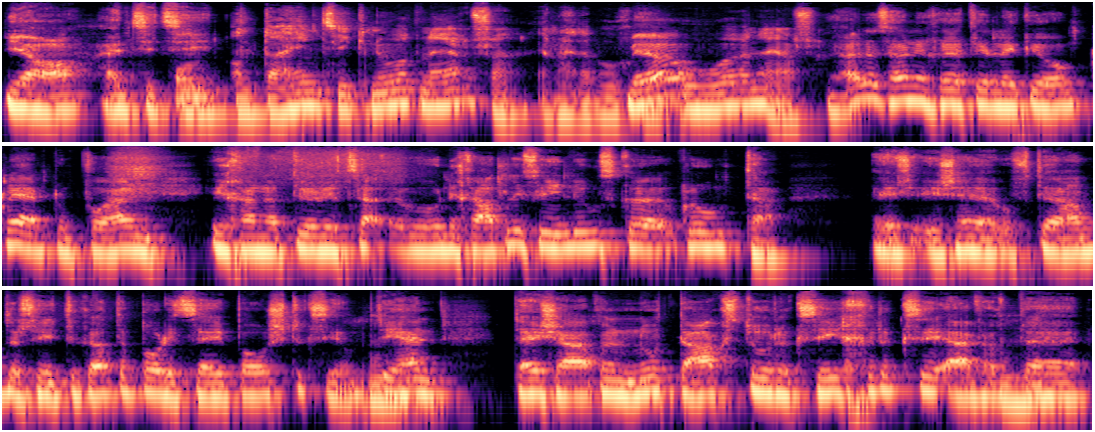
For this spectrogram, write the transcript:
Ja, haben sie Zeit. Und, und da haben sie genug Nerven? Ich meine, da braucht ja. man Nerven. Ja, das habe ich in der Legion gelernt. Und vor allem, ich habe natürlich, als ich Adliswil ausgeräumt habe, ist, ist äh, auf der anderen Seite gerade der Polizeiposten gewesen. Und mhm. die haben, der ist eben nur tagsdurch gesichert gewesen, einfach mhm. der,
